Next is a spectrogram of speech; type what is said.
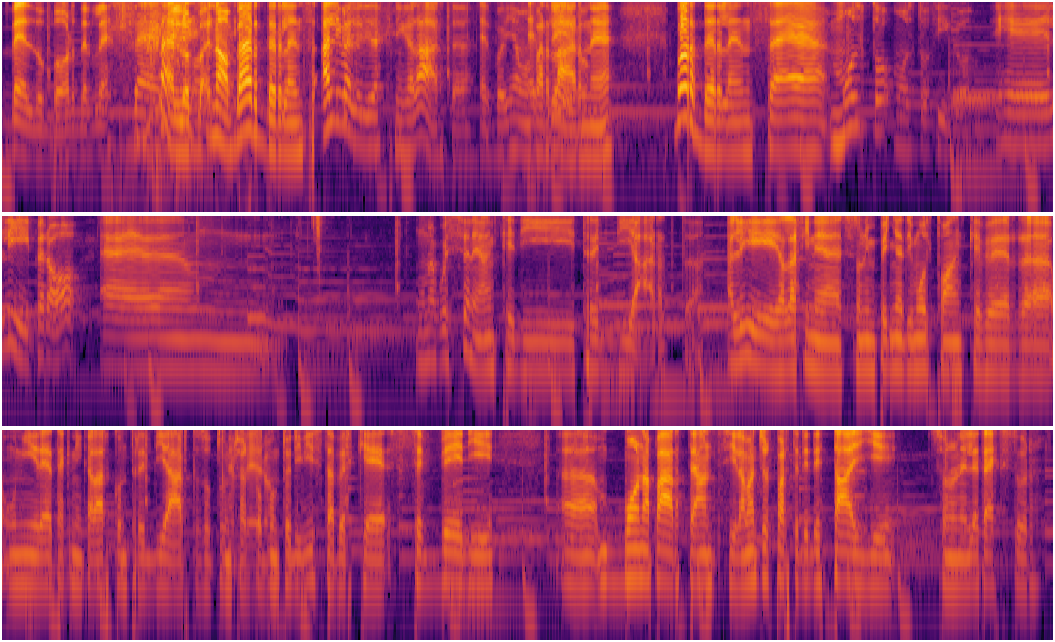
Bello Borderlands. Bello, eh, no, Borderlands a livello di technical art, se È- vogliamo è parlarne. Borderlands è molto molto figo e lì però è mm, una questione anche di 3D art. Lì alla fine si sono impegnati molto anche per eh, unire technical art con 3D art sotto un È certo vero. punto di vista perché se vedi eh, buona parte, anzi la maggior parte dei dettagli sono nelle texture.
